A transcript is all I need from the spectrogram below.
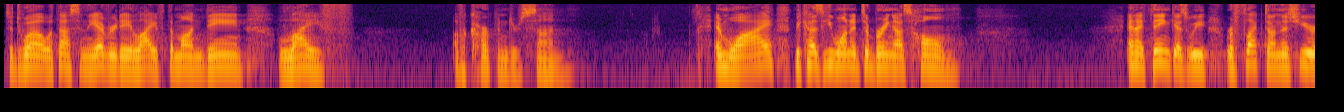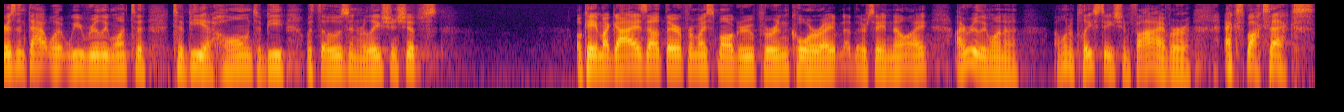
to dwell with us in the everyday life, the mundane life of a carpenter's son. And why? Because he wanted to bring us home. And I think as we reflect on this year, isn't that what we really want to, to be at home, to be with those in relationships? Okay, my guys out there from my small group are in core, right? They're saying, no, I, I really want to, I want a PlayStation 5 or Xbox X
